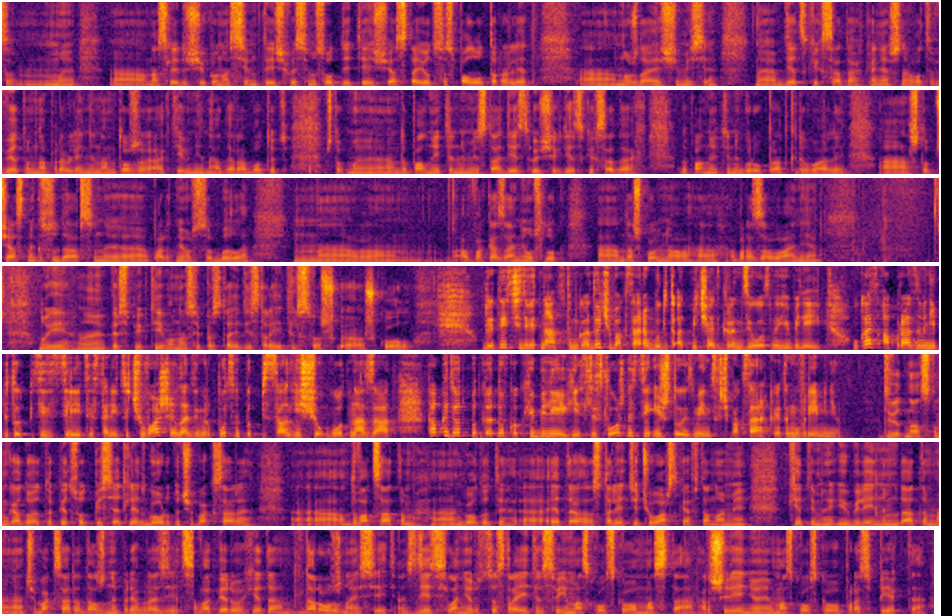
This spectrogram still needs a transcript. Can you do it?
мы э, на следующий у нас 7800 детей еще остается с полутора лет э, нуждающимися в детских садах, конечно, вот в этом направлении нам тоже активнее надо работать, чтобы мы дополнительные места действующих детских садах, дополнительные группы открывали, а чтобы частно-государственное партнерство было в оказании услуг дошкольного образования. Ну и э, перспектива у нас и предстоит и строительство э, школ. В 2019 году Чебоксары будут отмечать грандиозный юбилей. Указ о праздновании 550-летия столицы Чувашии Владимир Путин подписал еще год назад. Как идет подготовка к юбилею, есть ли сложности и что изменится в Чебоксарах к этому времени? В 2019 году это 550 лет города Чебоксары. В 2020 э, году э, это столетие чувашской автономии. К этим юбилейным датам э, Чебоксары должны преобразиться. Во-первых, это дорожная сеть. Здесь планируется строительство и Московского моста, расширение Московского проспекта,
